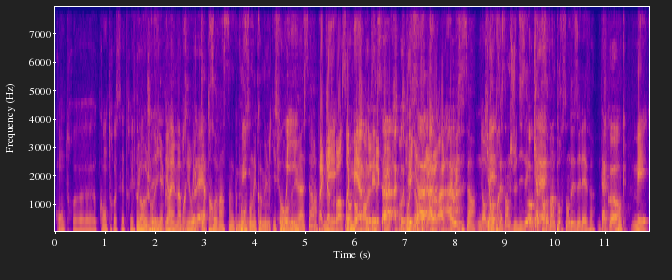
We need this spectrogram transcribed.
contre, euh, contre cette Oui, réforme. mais aujourd'hui, il y a quand même a priori scolaires. 85% Mais- des communes qui sont Oui. revenues à ça. Pas Mais- 85% mais à côté des de ça, à qui côté sont de ça, à- Ah oui, c'est ça. non, qui mais- représente, je disais, Ok. 80% des élèves. D'accord, Donc- mais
